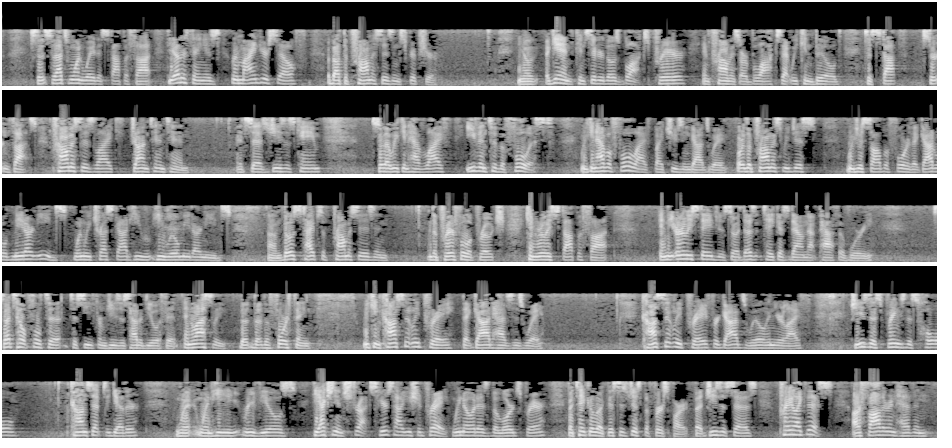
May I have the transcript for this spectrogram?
So, so that's one way to stop a thought. The other thing is remind yourself about the promises in Scripture. You know, again, consider those blocks. Prayer and promise are blocks that we can build to stop certain thoughts. Promises like John 10:10. It says Jesus came so that we can have life even to the fullest. We can have a full life by choosing God's way. Or the promise we just we just saw before that God will meet our needs. When we trust God, He, he will meet our needs. Um, those types of promises and the prayerful approach can really stop a thought in the early stages so it doesn't take us down that path of worry. So that's helpful to, to see from Jesus how to deal with it. And lastly, the, the, the fourth thing, we can constantly pray that God has His way. Constantly pray for God's will in your life. Jesus brings this whole concept together when, when he reveals, he actually instructs, here's how you should pray. We know it as the Lord's Prayer, but take a look. This is just the first part. But Jesus says, pray like this Our Father in heaven,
